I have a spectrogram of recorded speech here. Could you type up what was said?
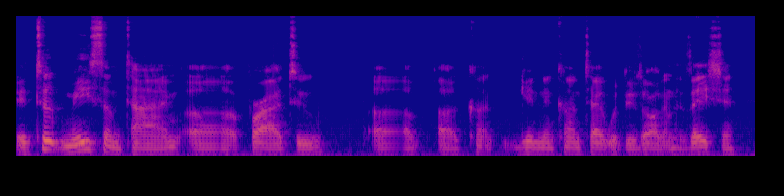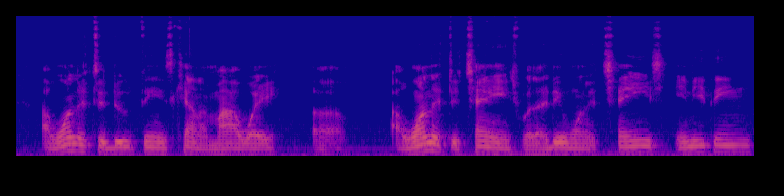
It took me some time uh, prior to uh, uh, getting in contact with this organization, I wanted to do things kind of my way. Uh, I wanted to change, but I didn't want to change anything.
